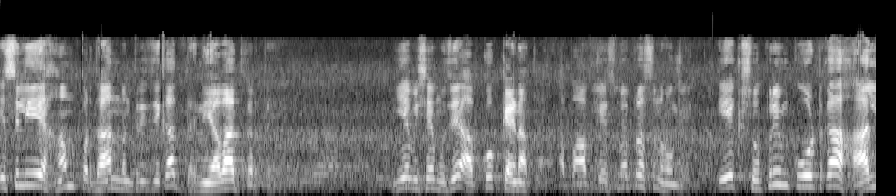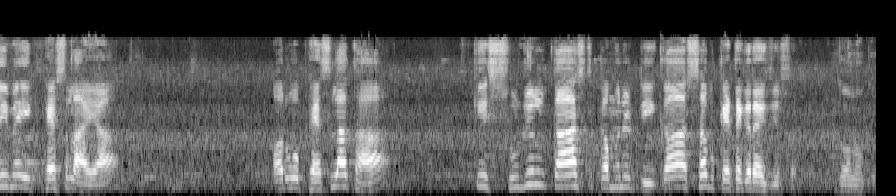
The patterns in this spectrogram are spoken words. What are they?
इसलिए हम प्रधानमंत्री जी का धन्यवाद करते हैं। ये विषय मुझे आपको कहना था। अब आपके इसमें प्रश्न होंगे। एक सुप्रीम कोर्ट का हाल ही में एक फैसला आया, और वो फैसला था कि शेड्यूल कास्ट कम्युनिटी का सब कैटेगराइजेशन। दोनों के।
